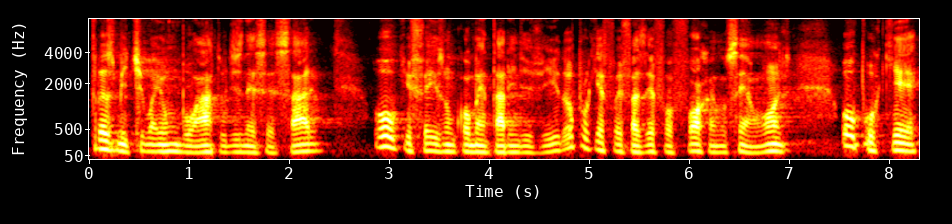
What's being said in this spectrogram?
transmitiu aí um boato desnecessário, ou que fez um comentário indevido, ou porque foi fazer fofoca não sei aonde, ou porque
